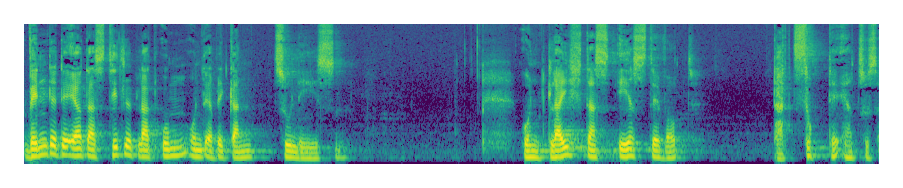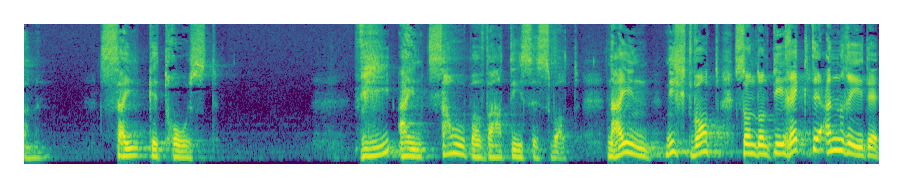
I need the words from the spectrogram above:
wendete er das Titelblatt um und er begann zu lesen. Und gleich das erste Wort, da zuckte er zusammen. Sei getrost. Wie ein Zauber war dieses Wort. Nein, nicht Wort, sondern direkte Anrede,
